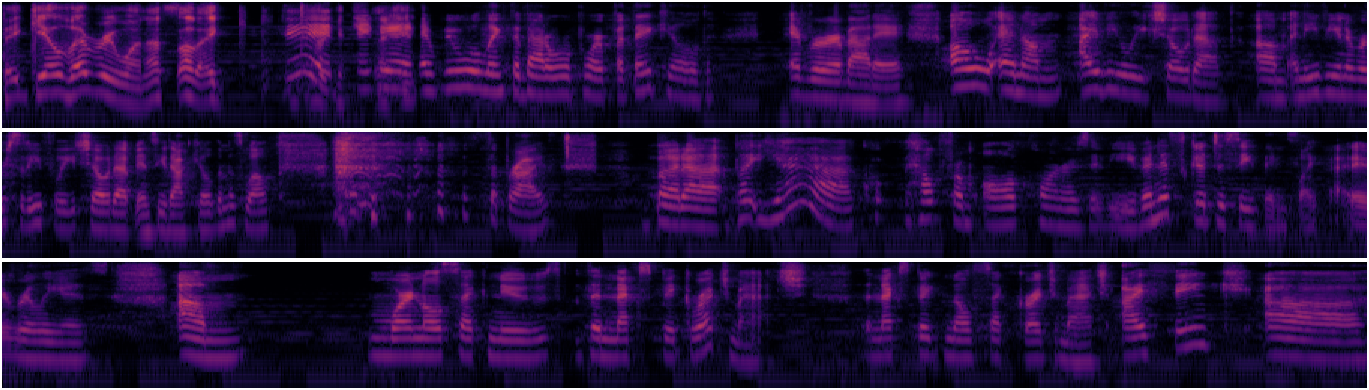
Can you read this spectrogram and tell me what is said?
They killed everyone. That's all they did. They did. And we will link the battle report, but they killed everybody. Oh, and um Ivy League showed up. Um an Eve University fleet showed up. NC Dot killed them as well. Surprise. But uh but yeah, qu- help from all corners of Eve. And it's good to see things like that. It really is. Um more nullsec news, the next big grudge match. The next big nullsec grudge match. I think uh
